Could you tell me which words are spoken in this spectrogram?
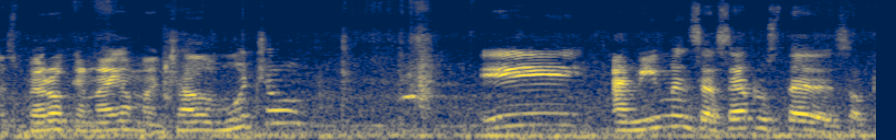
Espero que no haya manchado mucho y anímense a hacerlo ustedes, ¿ok?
